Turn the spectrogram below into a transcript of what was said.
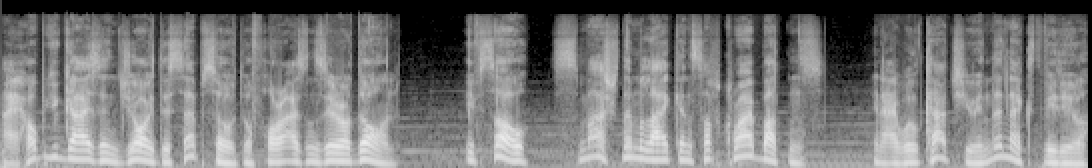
I hope you guys enjoyed this episode of Horizon Zero Dawn. If so, smash them like and subscribe buttons, and I will catch you in the next video.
